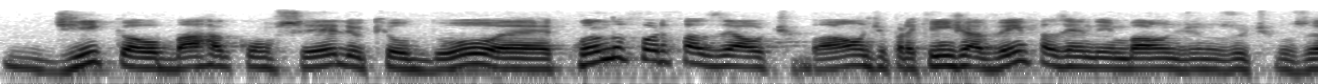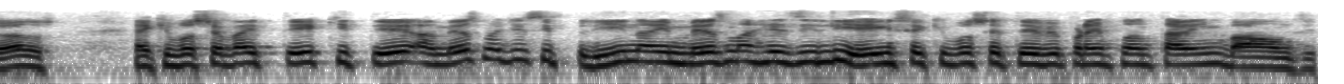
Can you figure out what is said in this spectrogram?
dica ou barra conselho que eu dou é quando for fazer outbound, para quem já vem fazendo inbound nos últimos anos, é que você vai ter que ter a mesma disciplina e mesma resiliência que você teve para implantar inbound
